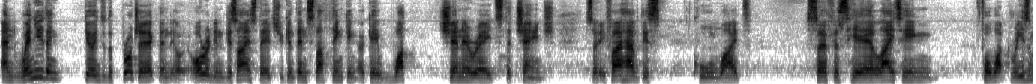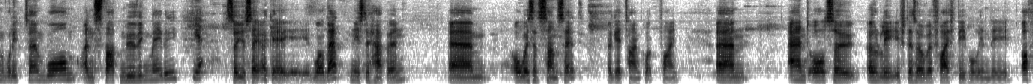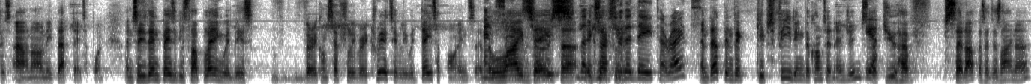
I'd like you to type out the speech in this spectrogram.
And when you then go into the project and already in design stage, you can then start thinking, okay, what generates the change? So if I have this cool white surface here, lighting, for what reason would it turn warm and start moving maybe? yeah So you say, okay, well, that needs to happen um, always at sunset. Okay, time clock, fine. Um, and also only if there's over five people in the office. Ah, now I need that data point. And so you then basically start playing with this very conceptually, very creatively with data points and, and the live data. that exactly. gives you the data right and that then keeps feeding the content engines Yeah. that you have set up as a designer.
